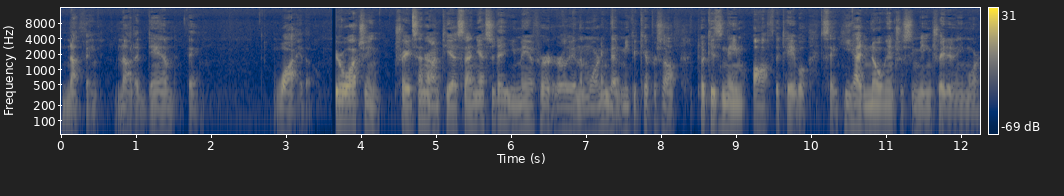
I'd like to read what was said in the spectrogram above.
Nothing. Not a damn thing. Why, though? If you were watching Trade Center on TSN yesterday, you may have heard early in the morning that Miikka Kiprusoff took his name off the table, saying he had no interest in being traded anymore.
